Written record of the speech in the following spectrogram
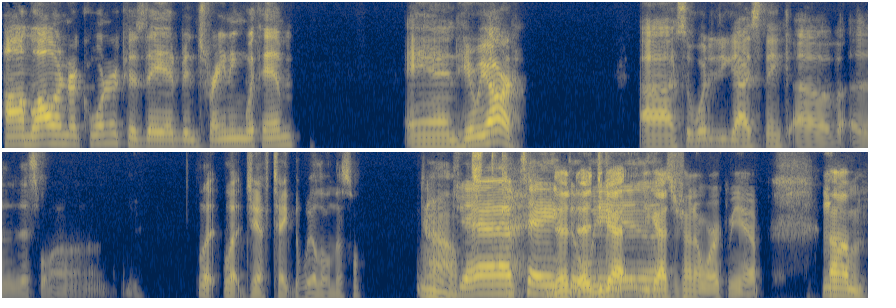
Tom Lawlor in their corner because they had been training with him. And here we are. Uh so what did you guys think of uh, this one? Let let Jeff take the wheel on this one. Oh, Jeff, take Dude, the uh, you guys, wheel. you guys are trying to work me up. Um,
